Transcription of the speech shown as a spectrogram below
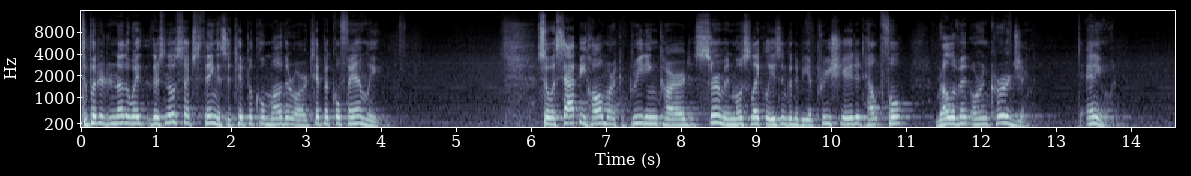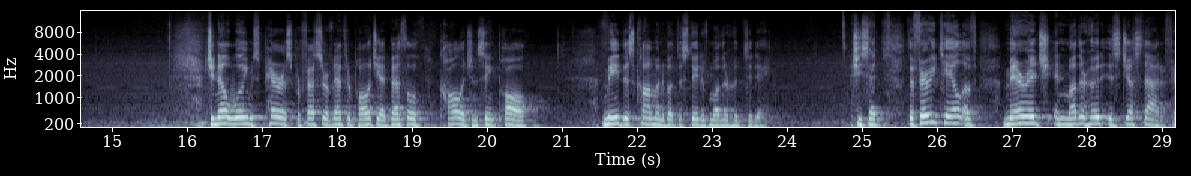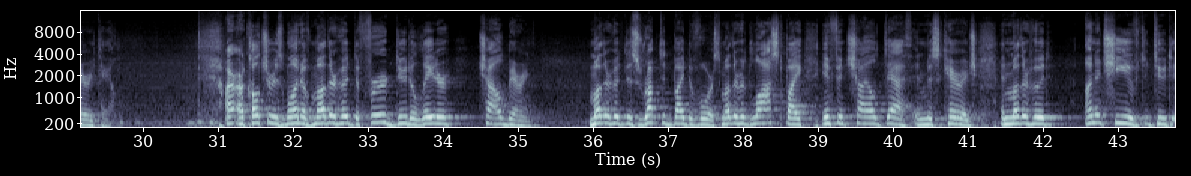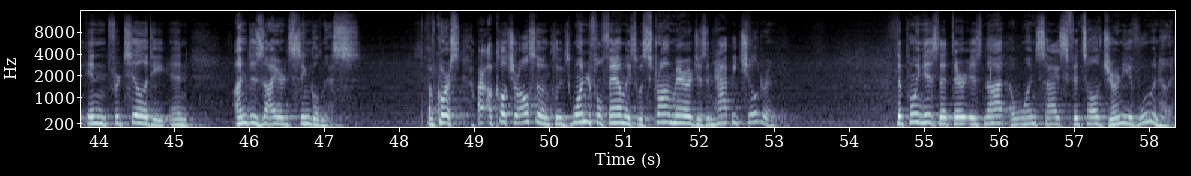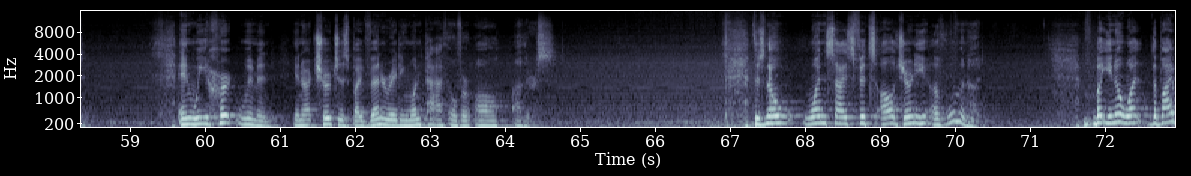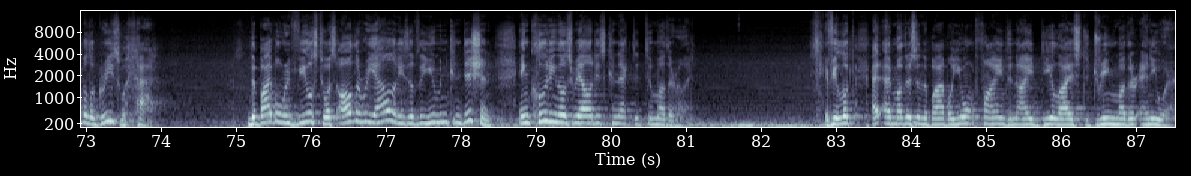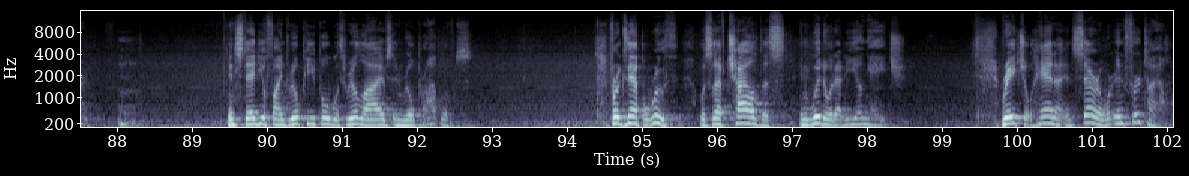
To put it another way, there's no such thing as a typical mother or a typical family. So, a sappy Hallmark greeting card sermon most likely isn't going to be appreciated, helpful, relevant, or encouraging to anyone. Jenell Williams Paris, professor of anthropology at Bethel College in St. Paul, made this comment about the state of motherhood today. She said, The fairy tale of marriage and motherhood is just that a fairy tale. Our, our culture is one of motherhood deferred due to later childbearing motherhood disrupted by divorce, motherhood lost by infant child death and miscarriage, and motherhood unachieved due to infertility and undesired singleness. Of course, our, culture also includes wonderful families with strong marriages and happy children. The point is that there is not a one size fits all journey of womanhood. And we hurt women in our churches by venerating one path over all others. There's no one size fits all journey of womanhood. But you know what? The Bible agrees with that. The Bible reveals to us all the realities of the human condition, including those realities connected to motherhood. If you look at, at, mothers in the Bible, you won't find an idealized dream mother anywhere. Instead, you'll find real people with real lives and real problems. For example, Ruth was left childless and widowed at a young age. Rachel, Hannah, and Sarah were infertile.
